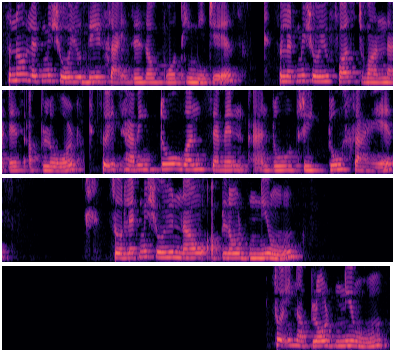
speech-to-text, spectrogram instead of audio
So now let me show you the sizes of both images. So let me show you first one that is upload. So it's having 217 and 232 size so let me show you now upload new. So in upload new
